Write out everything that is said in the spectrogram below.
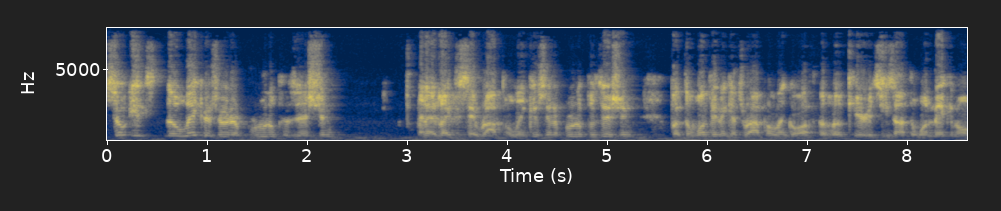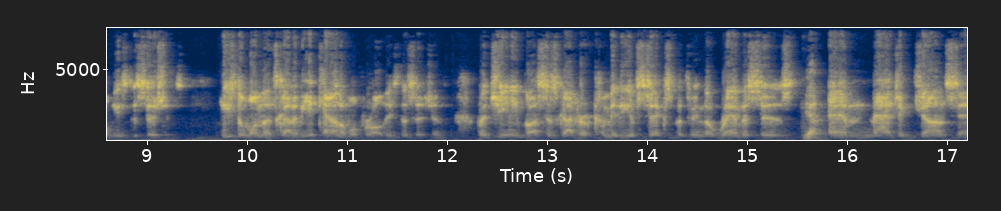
So it's the Lakers are in a brutal position. And I'd like to say Rob Pelinka's in a brutal position, but the one thing that gets Rob Pelinka off the hook here is he's not the one making all these decisions. He's the one that's got to be accountable for all these decisions. But Jeanie Buss has got her committee of six between the Rambises yep. and Magic Johnson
